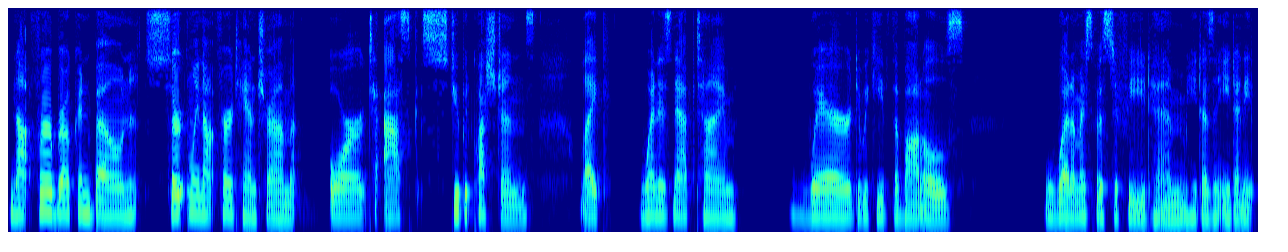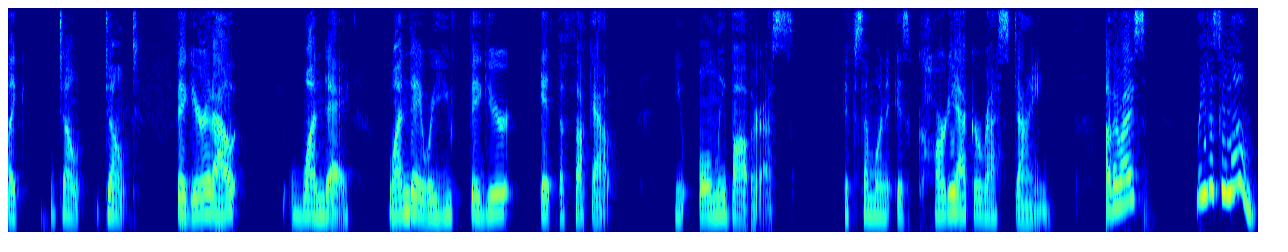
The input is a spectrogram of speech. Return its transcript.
Not for a broken bone, certainly not for a tantrum or to ask stupid questions like when is nap time? Where do we keep the bottles? What am I supposed to feed him? He doesn't eat any. Like, don't, don't figure it out one day one day where you figure it the fuck out. You only bother us if someone is cardiac arrest dying. Otherwise, leave us alone.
